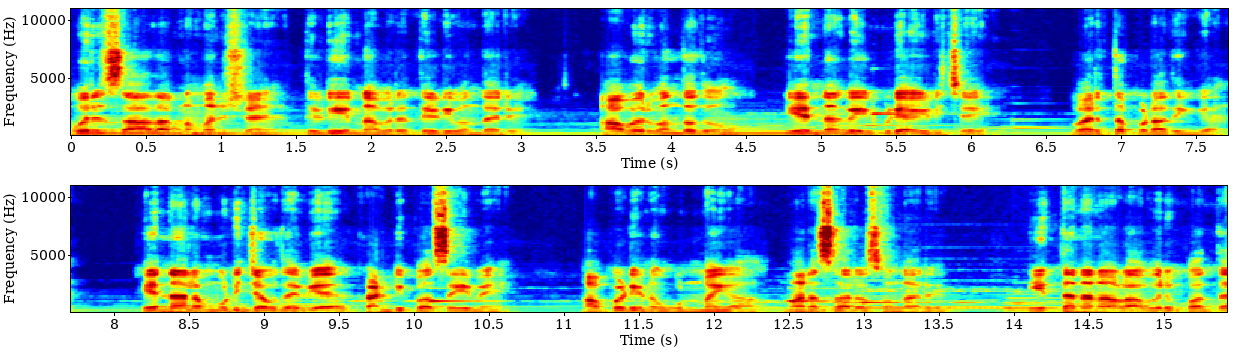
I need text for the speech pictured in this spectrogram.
ஒரு சாதாரண மனுஷன் திடீர்னு அவரை தேடி வந்தாரு. அவர் வந்ததும் என்னங்க இப்படி ஆயிடுச்சே? வருத்தப்படாதீங்க. என்னால முடிஞ்ச உதவிய கண்டிப்பா செய்வேன். அப்படின்னு உண்மையா மனசார சொன்னாரு. இத்தனை நாள் அவரு பார்த்த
